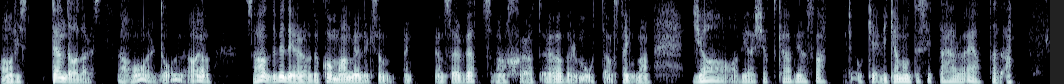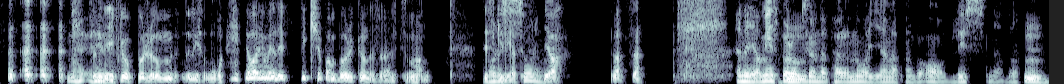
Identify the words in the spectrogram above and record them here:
ja visst, den dollar. Jaha, en dollar? Ja, ja. Så hade vi det då. Då kom han med liksom en, en servett som han sköt över mot den. Så tänkte man, ja, vi har köpt kaviar svart. Okej, vi kan nog inte sitta här och äta den. Så då gick vi upp på rummet och liksom, det var, jag fick köpa en burk under så här liksom han diskret. så det var? Ja. Det var så. Ja, men jag minns bara Mm. också den där paranoian att man var avlyssnad och Mm.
